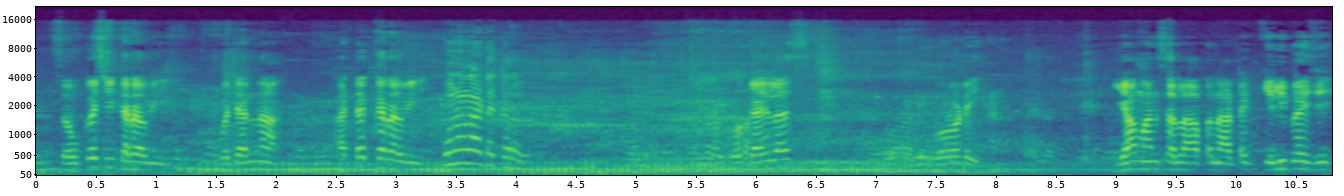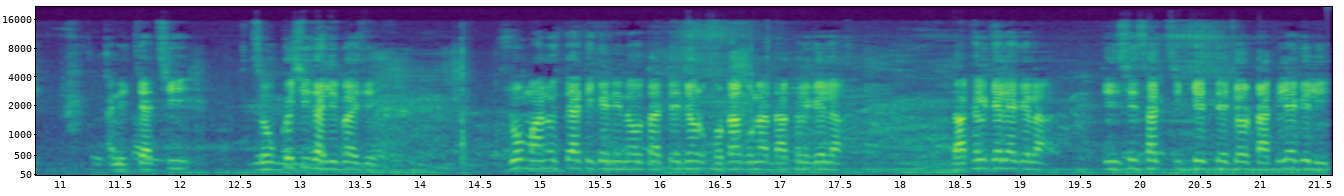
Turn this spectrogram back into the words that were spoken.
चौकशी करावी व त्यांना अटक करावी. कोणाला अटक करावी? कैलास बोराडे या माणसाला आपण अटक केली पाहिजे आणि त्याची चौकशी झाली पाहिजे. जो माणूस त्या ठिकाणी नव्हता त्याच्यावर खोटा गुन्हा दाखल केला. दाखल केला गेला. तीनशे सातची केस त्याच्यावर टाकल्या गेली.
